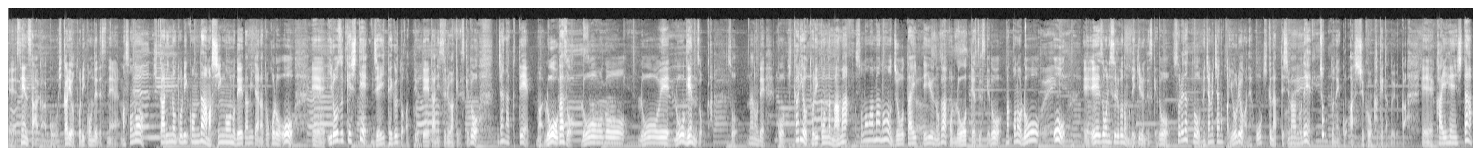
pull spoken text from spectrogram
えーセンサーがこう光を取り込んでですね、まあ、その光の取り込んだ、まあ、信号のデータみたいなところを、えー色付けして JPEG とかっていうデータにするわけですけどじゃなくて、まあ、 RAW 画像 RAW RAW RAW 現像かそう。なのでこう光を取り込んだままそのままの状態っていうのがこの RAW ってやつですけど、まあ、この RAW を映像にすることもできるんですけどそれだとめちゃめちゃなんか容量がね大きくなってしまうのでちょっとねこう圧縮をかけたというか、えー改変した、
